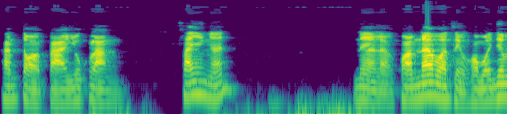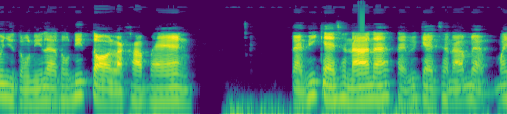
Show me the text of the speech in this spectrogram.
ทันต่อตายยกลังซะอย่างนั้นเนี่ยแหละความน่าหวาดเสียวของบอลเยอร์มันอยู่ตรงนี้แหละตรงที่ต่อราคาแพง แต่พี่แกชนะนะ แต่พี่แกชนะแบบไม่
